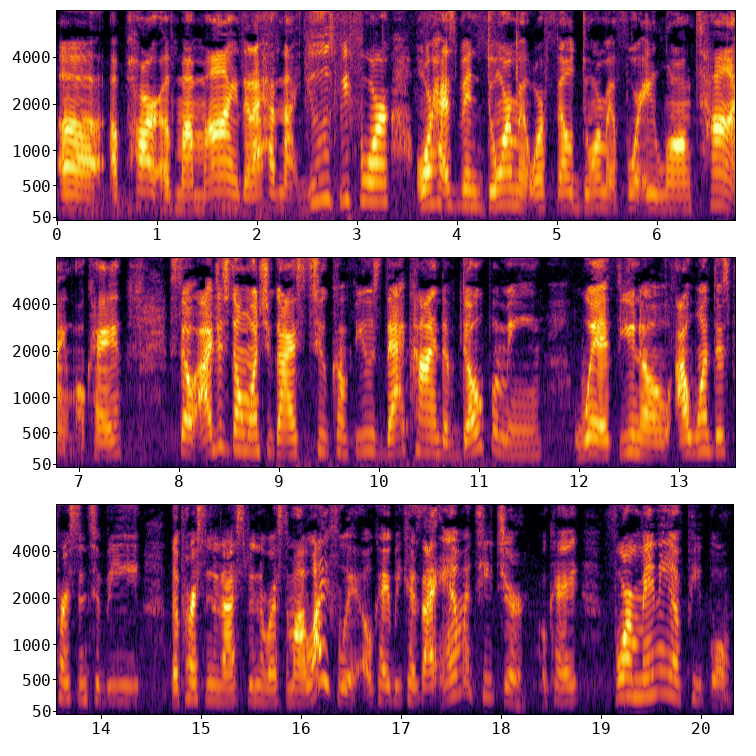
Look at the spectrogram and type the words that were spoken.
uh, a part of my mind that i have not used before or has been dormant or fell dormant for a long time okay? So i just don't want you guys to confuse that kind of dopamine with you know i want this person to be the person that i spend the rest of my life with okay? Because i am a teacher okay? For many of people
